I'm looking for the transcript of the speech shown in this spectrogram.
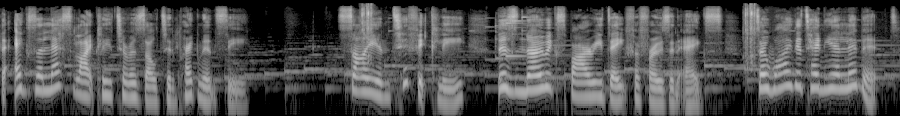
the eggs are less likely to result in pregnancy. Scientifically, there's no expiry date for frozen eggs, so why the 10 year limit?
